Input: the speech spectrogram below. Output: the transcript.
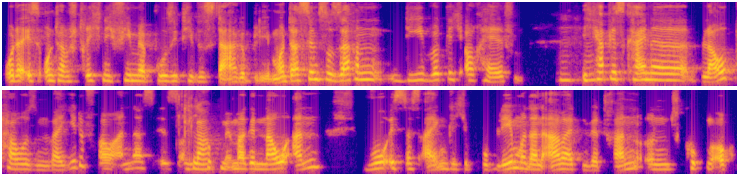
Oder ist unterm Strich nicht viel mehr Positives da geblieben? Und das sind so Sachen, die wirklich auch helfen. Mhm. Ich habe jetzt keine Blaupausen, weil jede Frau anders ist und Klar. ich gucke mir immer genau an, wo ist das eigentliche Problem und dann arbeiten wir dran und gucken auch,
